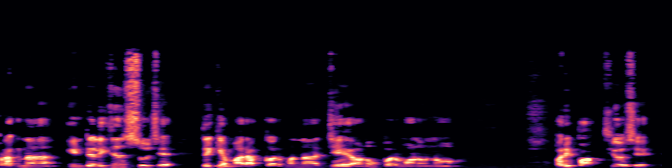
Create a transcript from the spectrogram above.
પ્રજ્ઞા ઇન્ટેલિજન્સ શું છે? તો કે મારા કર્મના જે અણુ પરમાણુનો પરિપાક થયો છે,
